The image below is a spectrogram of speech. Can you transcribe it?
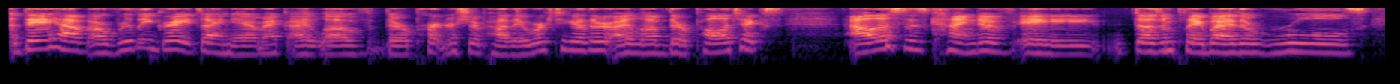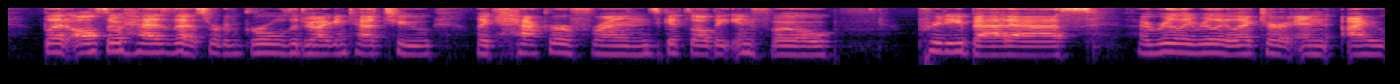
they have a really great dynamic. I love their partnership, how they work together. I love their politics. Alice is kind of a doesn't play by the rules, but also has that sort of girl with the dragon tattoo, like hacker friends, gets all the info, pretty badass. I really, really liked her, and I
